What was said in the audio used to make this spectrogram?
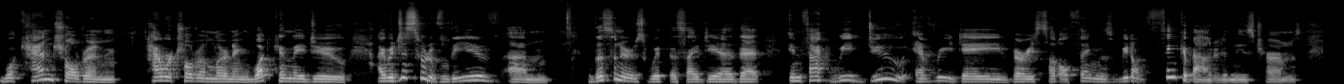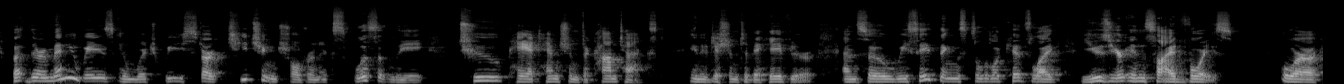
what can children, how are children learning, what can they do? I would just sort of leave um, listeners with this idea that in fact we do everyday very subtle things. We don't think about it in these terms, but there are many ways in which we start teaching children explicitly to pay attention to context in addition to behavior. And so we say things to little kids like, use your inside voice, or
